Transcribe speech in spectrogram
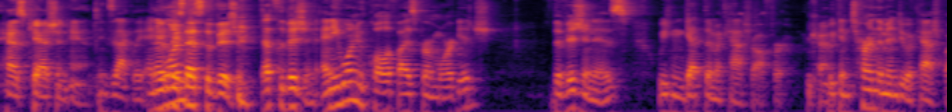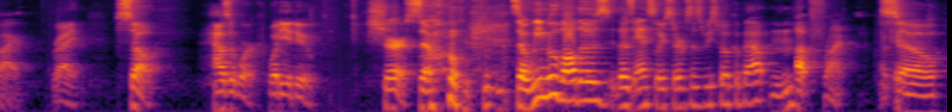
has cash in hand. Exactly. Anyone, at least that's the vision. That's the vision. Anyone who qualifies for a mortgage, the vision is we can get them a cash offer. Okay. We can turn them into a cash buyer. Right. So, how's it work? What do you do? Sure. So so we move all those those ancillary services we spoke about Mm-hmm. up front. So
